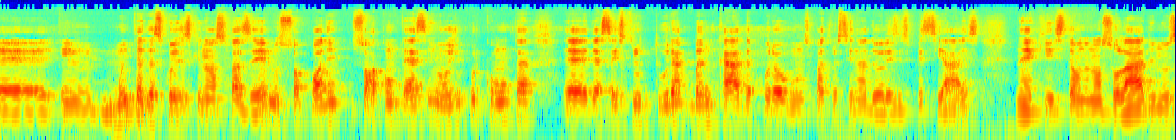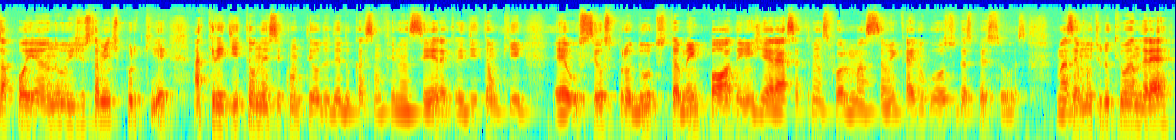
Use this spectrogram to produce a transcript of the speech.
é, tem muitas das coisas que nós fazemos só podem só acontecem hoje por conta é, dessa estrutura bancada por alguns patrocinadores especiais né, que estão do nosso lado e nos apoiando e justamente porque acreditam nesse conteúdo de educação financeira acreditam que é, os seus produtos também podem gerar essa transformação e cair no gosto das pessoas. Mas é muito do que o André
